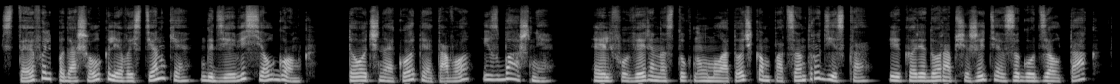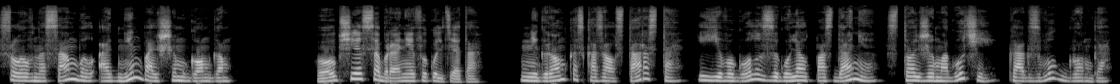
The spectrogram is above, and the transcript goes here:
Стефель подошел к левой стенке, где висел гонг. Точная копия того из башни. Эльф уверенно стукнул молоточком по центру диска, и коридор общежития загудел так, словно сам был одним большим гонгом. «Общее собрание факультета», — негромко сказал староста, и его голос загулял по зданию, столь же могучий, как звук гонга.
